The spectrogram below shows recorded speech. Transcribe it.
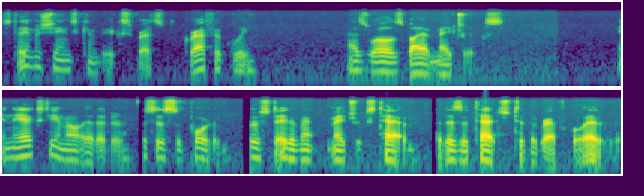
State machines can be expressed graphically as well as by a matrix. In the xtUML editor, this is supported through a state event matrix tab that is attached to the graphical editor.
